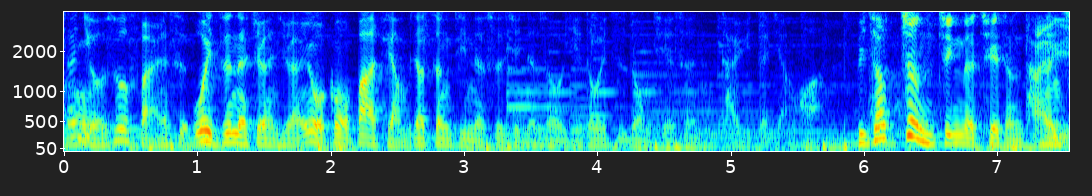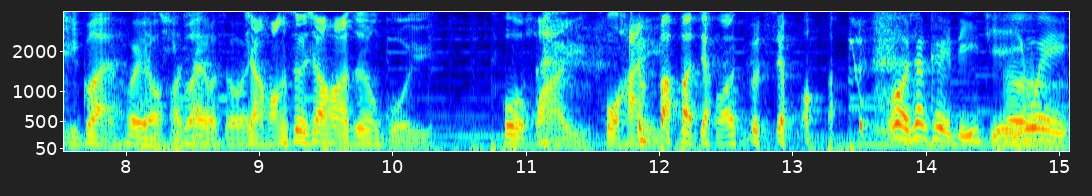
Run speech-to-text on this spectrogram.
但有时候反而是我也真的觉得很奇怪，因为我跟我爸讲比较正经的事情的时候，也都会自动切成台语在讲话，比较正经的切成台语，很奇怪，会有好像有时候讲黄色笑话是用国语。或华语 或汉语，爸爸讲黄色笑话，我好像可以理解，因为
